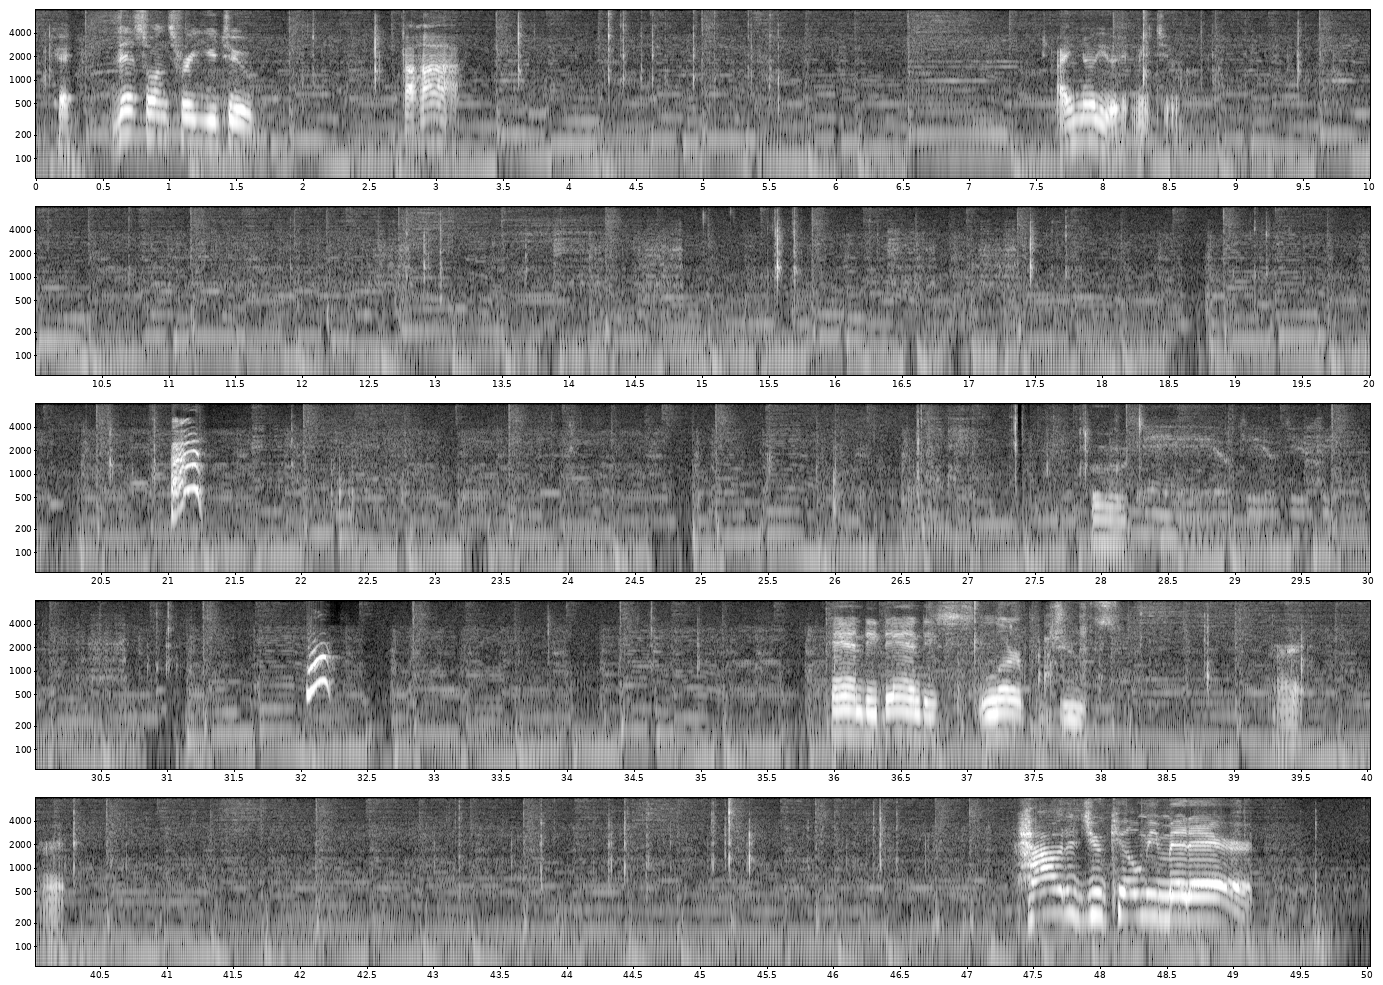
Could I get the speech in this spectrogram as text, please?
Okay, this one's for YouTube. Haha. I know you hit me too. Handy dandy slurp juice. Alright, alright. How did you kill me midair?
